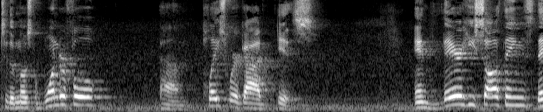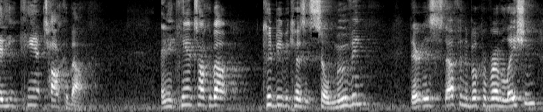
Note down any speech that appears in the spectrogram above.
to the most wonderful um, place where God is. And there he saw things that he can't talk about. And he can't talk about, could be because it's so moving. There is stuff in the book of Revelation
